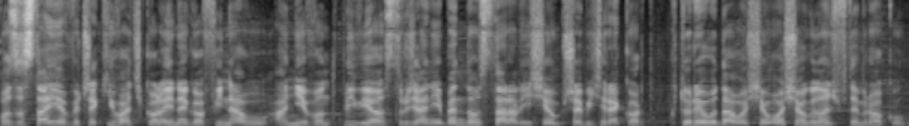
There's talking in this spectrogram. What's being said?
Pozostaje wyczekiwać kolejnego finału, a niewątpliwie Ostrudzianie będą starali się przebić rekord, który udało się osiągnąć w tym roku.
